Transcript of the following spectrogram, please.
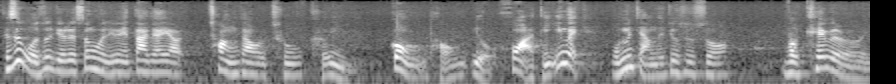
可是我是觉得生活里面大家要创造出可以共同有话题，因为我们讲的就是说 vocabulary。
